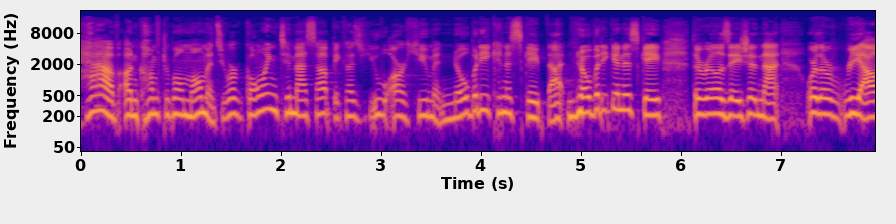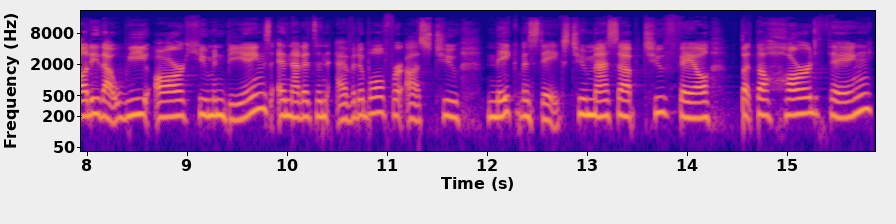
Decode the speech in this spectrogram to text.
have uncomfortable moments. You are going to mess up because you are human. Nobody can escape that. Nobody can escape the realization that, or the reality that we are human beings and that it's inevitable for us to make mistakes, to mess up, to fail. But the hard thing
